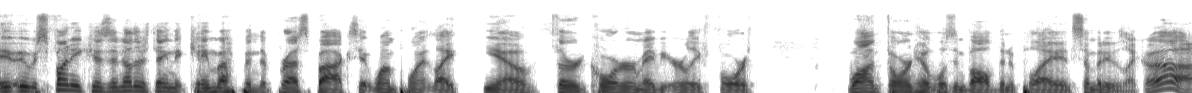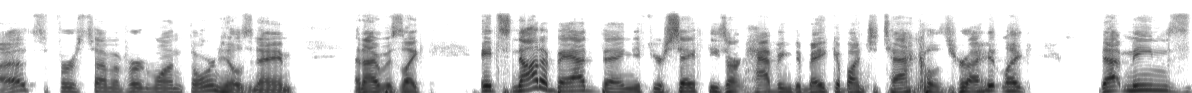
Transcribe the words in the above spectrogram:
it, it was funny because another thing that came up in the press box at one point, like, you know, third quarter, maybe early fourth, Juan Thornhill was involved in a play, and somebody was like, "Oh, that's the first time I've heard Juan Thornhill's name," and I was like, "It's not a bad thing if your safeties aren't having to make a bunch of tackles, right? Like that means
